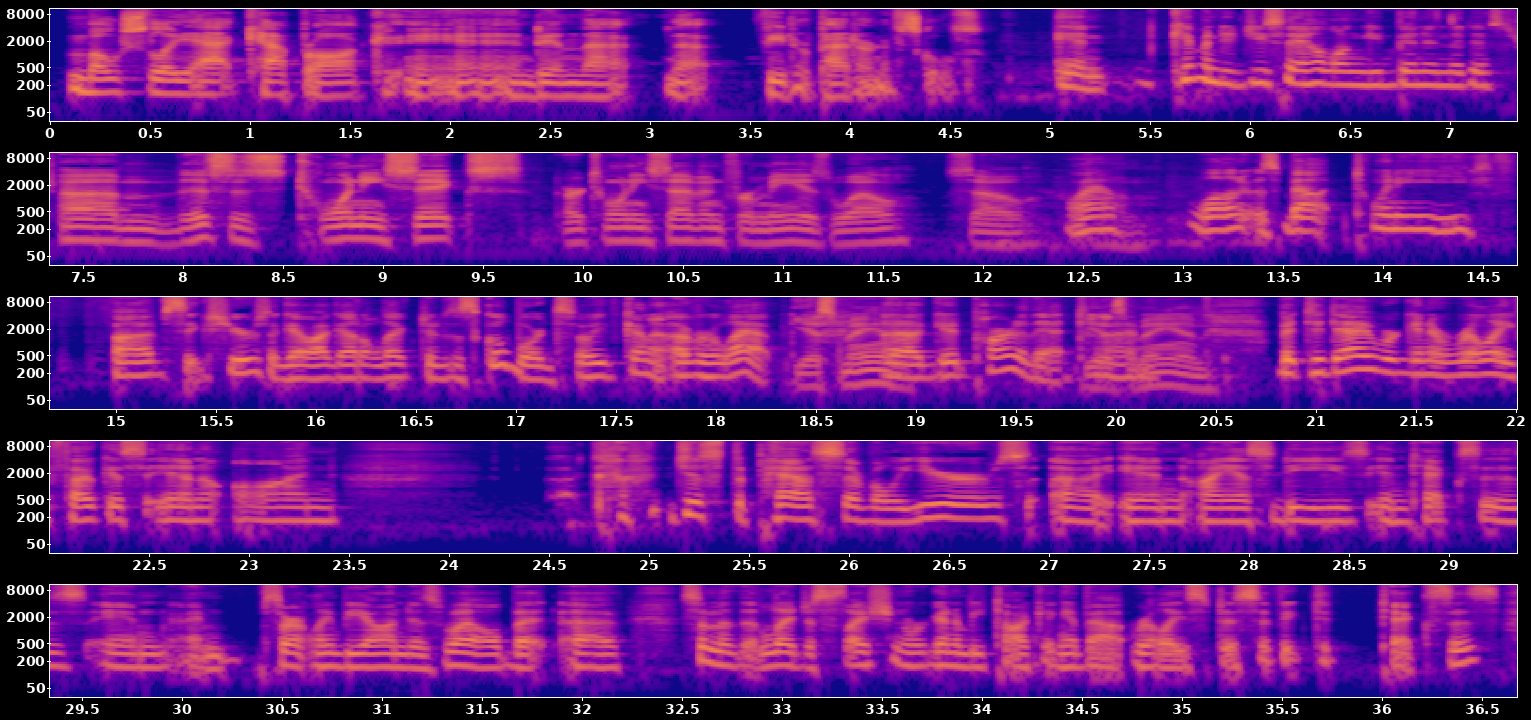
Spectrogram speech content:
mostly at Caprock and in that, that feeder pattern of schools. And Kevin, did you say how long you'd been in the district? Um, this is 26 or 27 for me as well. So, wow. Um, well, it was about 25, six years ago I got elected to the school board, so we've kind of overlapped. Yes, ma'am. A good part of that time. Yes, ma'am. But today we're going to really focus in on just the past several years uh, in ISDs in Texas and, and, certainly beyond as well. But uh, some of the legislation we're going to be talking about really specific to Texas.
